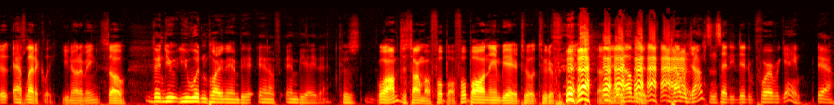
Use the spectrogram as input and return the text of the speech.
Uh, athletically. You know what I mean? So, Then you, you wouldn't play in the NBA, NF NBA then because well, I'm just talking about football. Football and the NBA are two two different things. I mean, Calvin, Calvin Johnson said he did it before every game. yeah.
